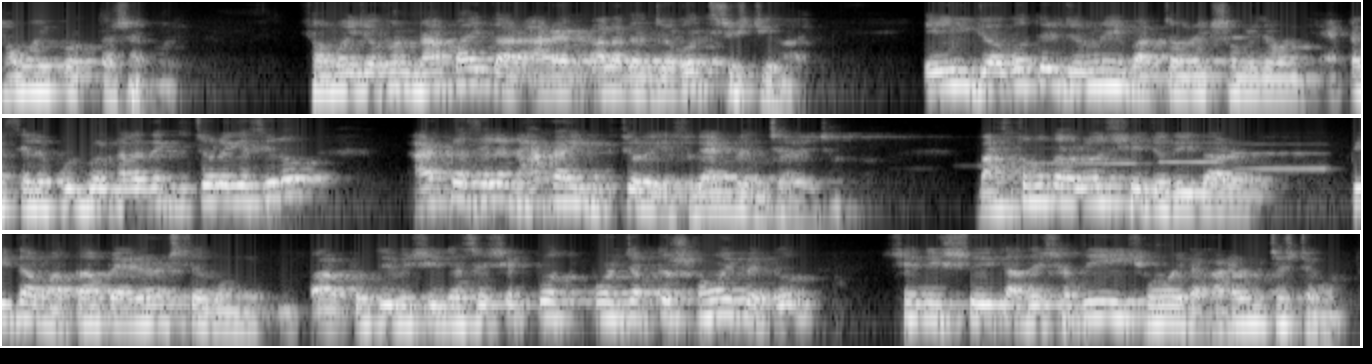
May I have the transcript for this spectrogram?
সময় প্রত্যাশা করে। সময় যখন না পায়, তার আর এক আলাদা জগৎ সৃষ্টি হয়। এই জগতের জন্যই বাচ্চা অনেক সময় যেমন একটা ছেলে ফুটবল খেলা দেখতে চলে গেছিল, আরেকটা ছেলে ঢাকায় চলে গেছিল অ্যাডভেঞ্চারের জন্য। বাস্তবতা হলো সে যদি তার পিতামাতা প্যারেন্টস এবং প্রতিবেশীর কাছে সে পর্যাপ্ত সময় পেত, সে নিশ্চয়ই তাদের সাথেই সময়টা কাটানোর চেষ্টা করত।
